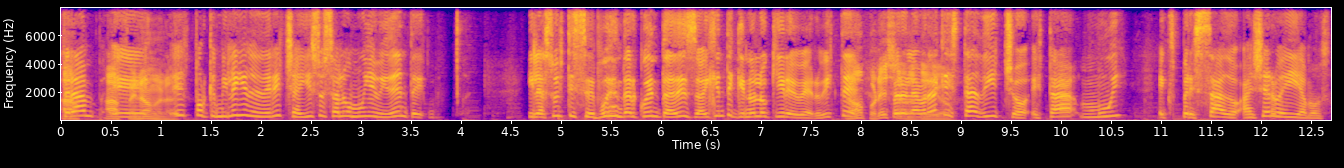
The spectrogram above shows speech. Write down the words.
Trump Ah, ah, eh, fenómeno. es porque Milei es de derecha y eso es algo muy evidente. Y las Swifties se pueden dar cuenta de eso. Hay gente que no lo quiere ver, ¿viste? No, por eso Pero la verdad digo. que está dicho, está muy expresado. Ayer veíamos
